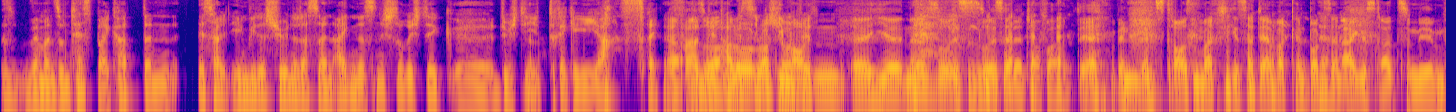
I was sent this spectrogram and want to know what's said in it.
wenn man so ein Testbike hat, dann ist halt irgendwie das Schöne, dass sein eigenes nicht so richtig äh, durch die dreckige Jahreszeit Ja, gefahren also wird. hallo Rocky. Mountain, äh, hier, ne, so ist, so ist er der Toffer. Der, wenn es draußen matschig ist, hat er einfach keinen Bock, Ja. sein eigenes Rad zu nehmen.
